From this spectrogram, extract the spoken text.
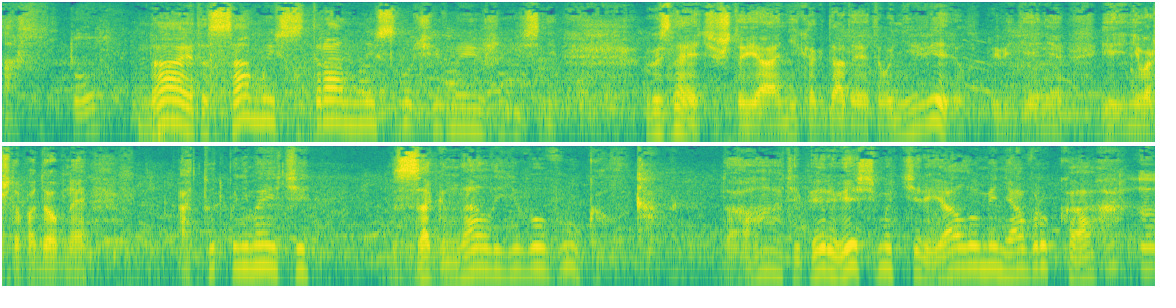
а что? Да, это самый странный случай в моей жизни. Вы знаете, что я никогда до этого не верил в привидения и ни во что подобное. А тут, понимаете, загнал его в угол. Как? Да, теперь весь материал у меня в руках. Э,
